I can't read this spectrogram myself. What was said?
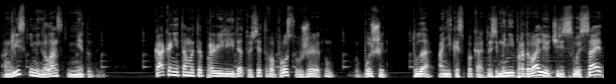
английскими и голландскими методами. Как они там это провели, да, то есть это вопросы уже ну, больше туда, а не к СПК. То есть мы не продавали ее через свой сайт,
